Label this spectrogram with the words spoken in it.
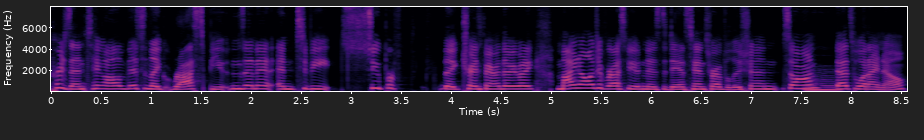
presenting all of this and like Rasputin's in it. And to be super like transparent with everybody, my knowledge of Rasputin is the Dance Dance Revolution song. Mm-hmm. That's what I know.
